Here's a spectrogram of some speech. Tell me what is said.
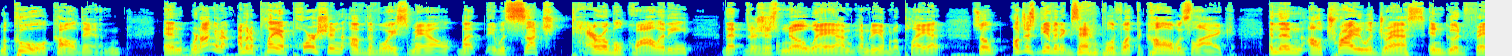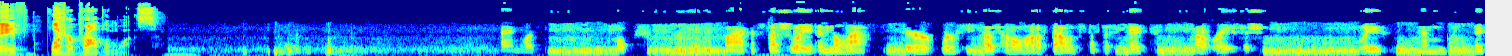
McCool called in, and we're not gonna. I'm gonna play a portion of the voicemail, but it was such terrible quality that there's just no way I'm, I'm gonna be able to play it. So I'll just give an example of what the call was like, and then I'll try to address in good faith what her problem was. thing with folks black, especially in the last year, where he does have a lot of valid stuff to say about race issues, beliefs, and they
